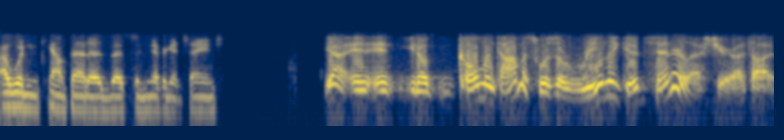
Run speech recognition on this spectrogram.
I wouldn't count that as a significant change. Yeah, and and you know Coleman Thomas was a really good center last year. I thought.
